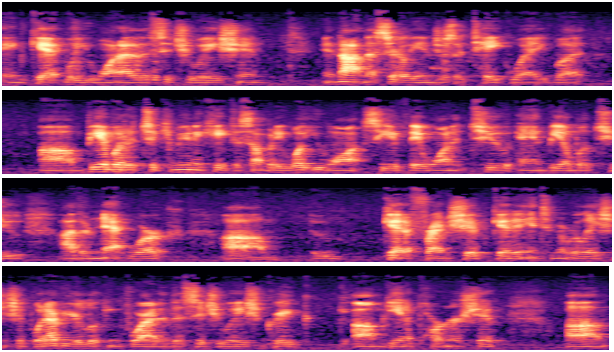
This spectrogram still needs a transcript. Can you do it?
and get what you want out of the situation, and not necessarily in just a take takeaway, but um, be able to, to communicate to somebody what you want, see if they want it too, and be able to either network, um, get a friendship, get an intimate relationship, whatever you're looking for out of the situation, great, um, gain a partnership. Um,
